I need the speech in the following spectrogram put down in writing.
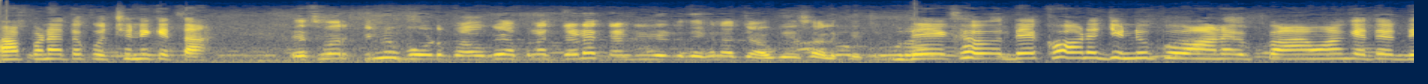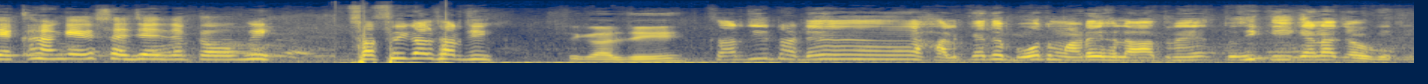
ਆਪਣਾ ਤਾਂ ਕੁਛ ਨਹੀਂ ਕੀਤਾ। ਇਸ ਵਾਰ ਕਿਹਨੂੰ ਵੋਟ ਪਾਓਗੇ? ਆਪਣਾ ਕਿਹੜਾ ਕੈਂਡੀਡੇਟ ਦੇਖਣਾ ਚਾਹੋਗੇ ਇਸ ਹਲਕੇ 'ਚ? ਦੇਖੋ ਦੇਖੋ ਹੁਣ ਜਿਹਨੂੰ ਪਵਾਣ ਪਾਵਾਂਗੇ ਤੇ ਦੇਖਾਂਗੇ ਸਜੇ ਤੇ ਪਊਗੀ। ਸਤਿ ਸ੍ਰੀ ਅਕਾਲ ਸਰ ਜੀ। ਸਤਿ ਸ਼੍ਰੀ ਅਕਾਲ ਜੀ। ਸਰ ਜੀ ਤੁਹਾਡੇ ਹਲਕੇ ਦੇ ਬਹੁਤ ਮਾੜੇ ਹਾਲਾਤ ਨੇ ਤੁਸੀਂ ਕੀ ਕਹਿਣਾ ਚਾਹੋਗੇ ਜੀ?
